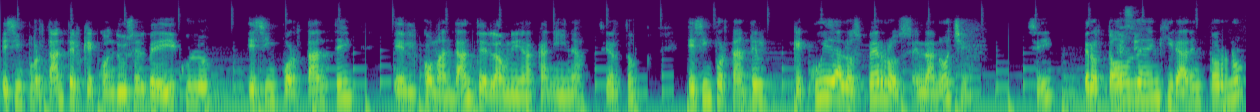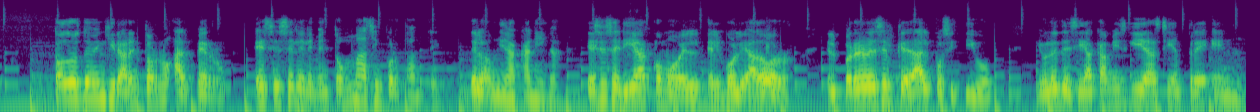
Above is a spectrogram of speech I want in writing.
es importante el que conduce el vehículo, es importante el comandante de la unidad canina, ¿cierto? Es importante el que cuida a los perros en la noche, ¿sí? Pero todos deben girar en torno, todos deben girar en torno al perro. Ese es el elemento más importante de la unidad canina. Ese sería como el, goleador. El perro es el que da el positivo. Yo les decía acá a mis guías siempre en,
